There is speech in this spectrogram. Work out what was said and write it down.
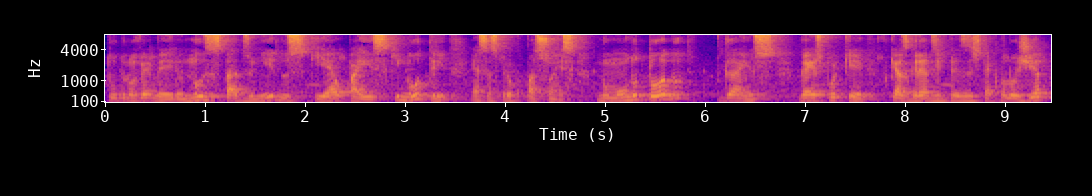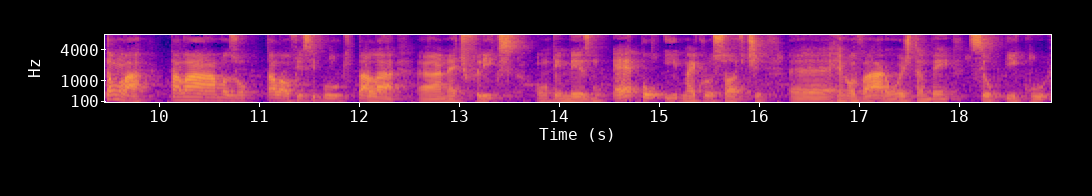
tudo no vermelho. Nos Estados Unidos, que é o país que nutre essas preocupações no mundo todo, ganhos. Ganhos por quê? Porque as grandes empresas de tecnologia estão lá Tá lá a Amazon, tá lá o Facebook, tá lá a Netflix. Ontem mesmo Apple e Microsoft eh, renovaram hoje também seu pico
